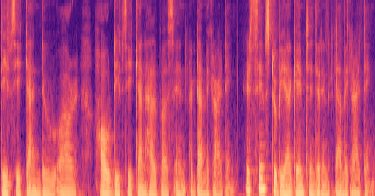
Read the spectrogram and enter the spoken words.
DeepSeek can do or how DeepSeek can help us in academic writing. It seems to be a game changer in academic writing.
